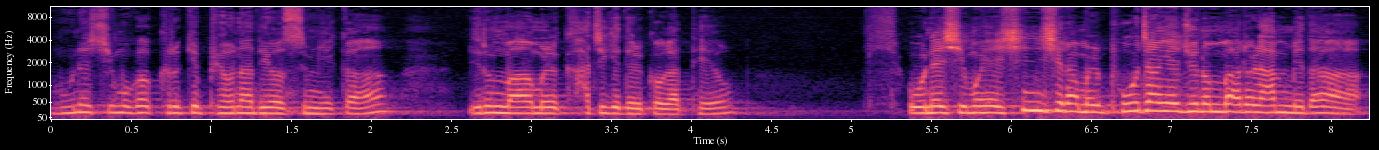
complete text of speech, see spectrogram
오네시모가 그렇게 변화되었습니까? 이런 마음을 가지게 될 것 같아요. 오네시모의 신실함을 보장해 주는 말을 합니다.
